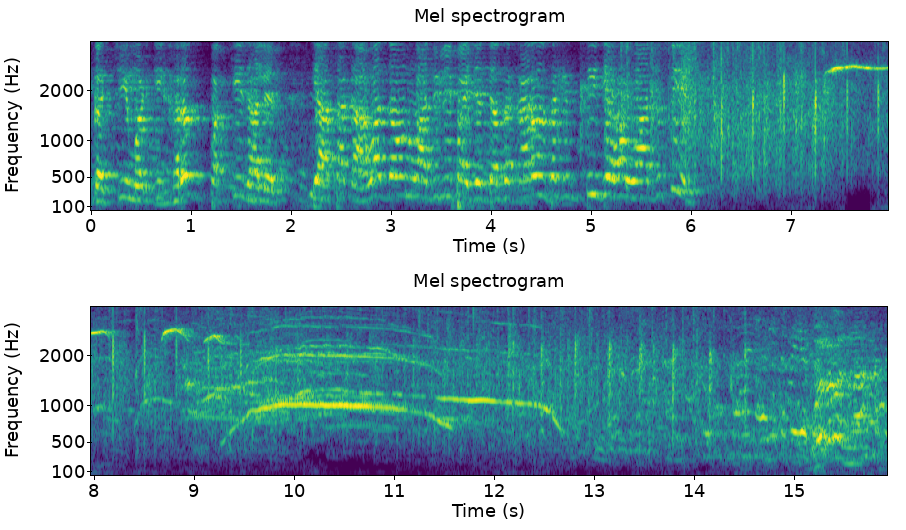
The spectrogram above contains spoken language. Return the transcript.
कच्ची मडकी खरंच पक्की झालेत. ती आता गावात जाऊन वाजली पाहिजे त्याचं कारण असं की ती जेव्हा वाजतील बरोबर ना?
